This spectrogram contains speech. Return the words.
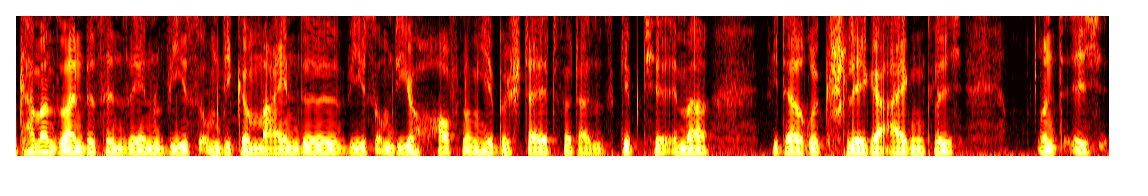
kann man so ein bisschen sehen, wie es um die Gemeinde, wie es um die Hoffnung hier bestellt wird. Also es gibt hier immer wieder Rückschläge eigentlich. Und ich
